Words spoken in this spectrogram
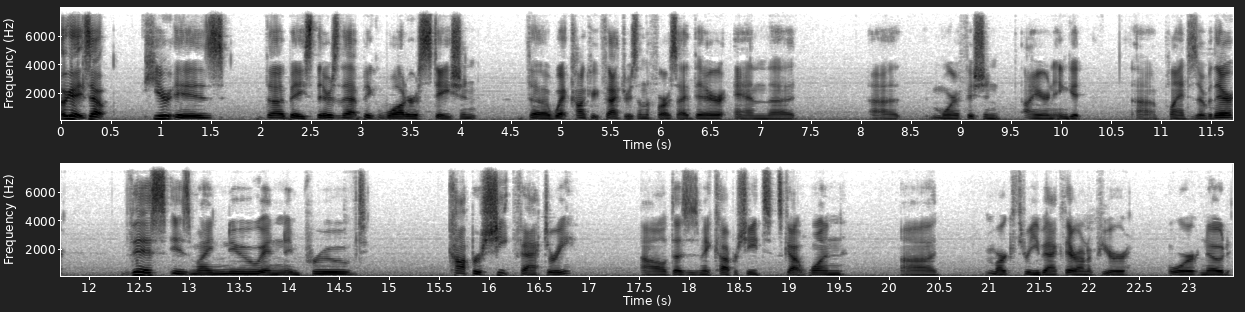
Okay, so here is the base. There's that big water station. The wet concrete factory is on the far side there, and the uh, more efficient iron ingot uh, plant is over there. This is my new and improved copper sheet factory. All it does is make copper sheets. It's got one uh, Mark III back there on a pure ore node.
